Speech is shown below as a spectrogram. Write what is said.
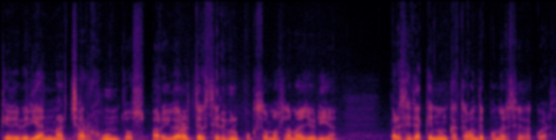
que deberían marchar juntos para ayudar al tercer grupo, que somos la mayoría, parecería que nunca acaban de ponerse de acuerdo.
